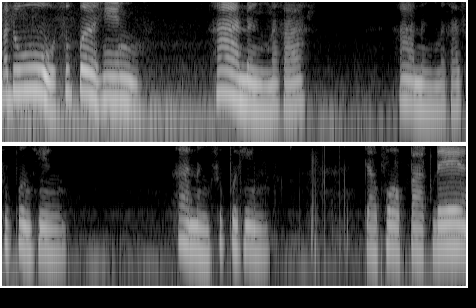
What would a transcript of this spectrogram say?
มาดูซูเปอร์เฮงห้าหนึ่งนะคะห้าหนึ่งนะคะซูเปอร์เฮงห้าหนึ่งซูเปอร์เฮง เจ้าพ่อปากแดง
